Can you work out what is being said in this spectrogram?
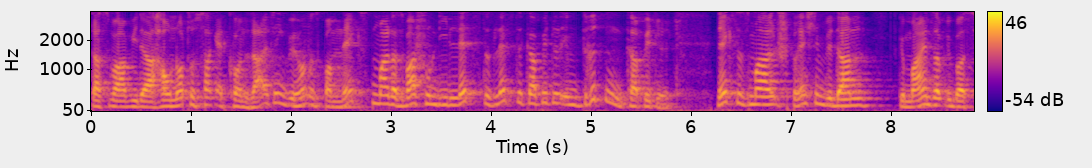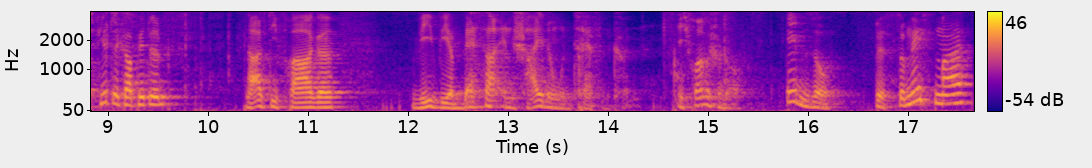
Das war wieder How Not to Suck at Consulting. Wir hören uns beim nächsten Mal. Das war schon die letzte, das letzte Kapitel im dritten Kapitel. Nächstes Mal sprechen wir dann gemeinsam über das vierte Kapitel. Da ist die Frage, wie wir besser Entscheidungen treffen können. Ich freue mich schon drauf. Ebenso. Bis zum nächsten Mal.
